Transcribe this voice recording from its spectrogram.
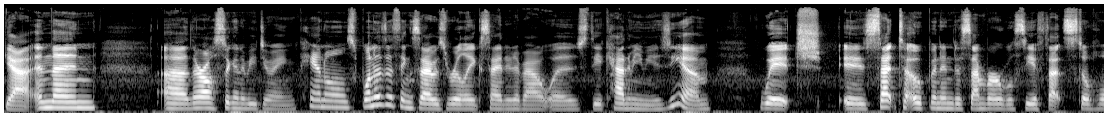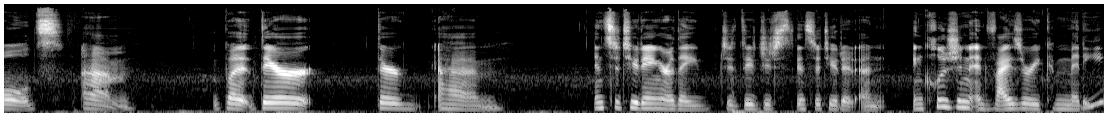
yeah, and then uh, they're also going to be doing panels. One of the things I was really excited about was the Academy Museum, which is set to open in December. We'll see if that still holds. Um, but they're they're um, instituting, or they they just instituted an inclusion advisory committee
